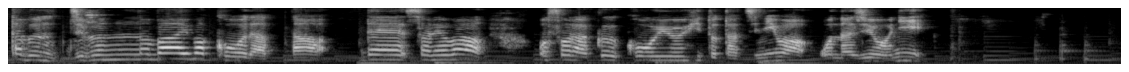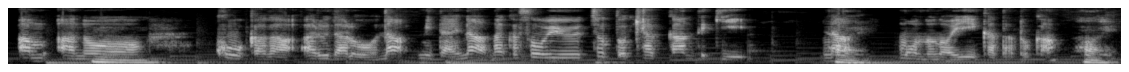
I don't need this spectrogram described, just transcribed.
多分自分の場合はこうだった。で、それはおそらくこういう人たちには同じように、ああの、効果があるだろうな、みたいな、なんかそういうちょっと客観的。ないものの言い方とかはい。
